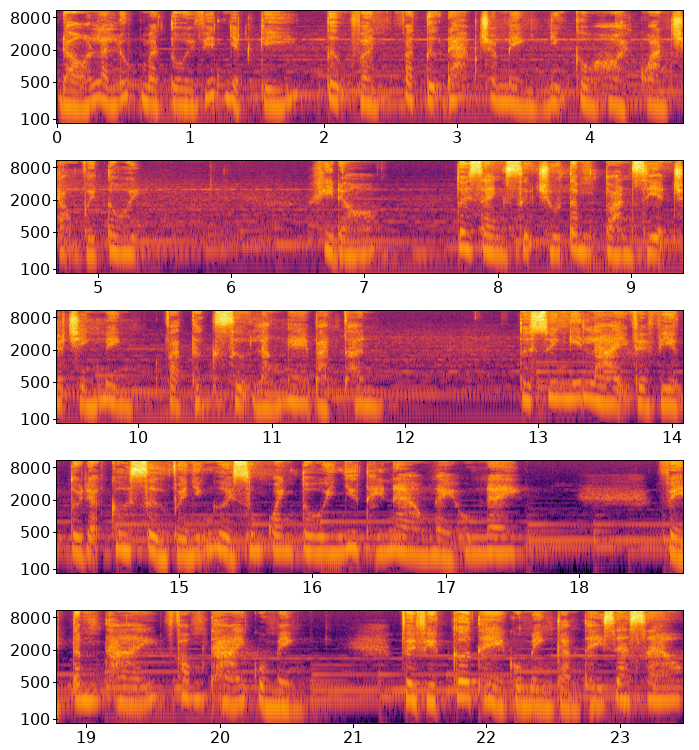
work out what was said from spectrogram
Đó là lúc mà tôi viết nhật ký tự vấn và tự đáp cho mình những câu hỏi quan trọng với tôi. Khi đó tôi dành sự chú tâm toàn diện cho chính mình và thực sự lắng nghe bản thân. Tôi suy nghĩ lại về việc tôi đã cư xử với những người xung quanh tôi như thế nào ngày hôm nay. Về tâm thái, phong thái của mình. Về việc cơ thể của mình cảm thấy ra sao.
